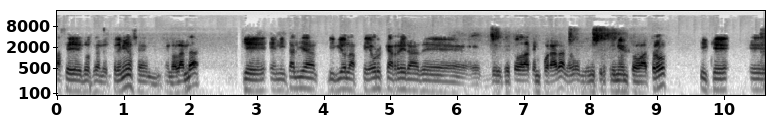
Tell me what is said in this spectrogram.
hace dos grandes premios en, en Holanda, que en Italia vivió la peor carrera de, toda la temporada, ¿no? un sufrimiento atroz, y que eh,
